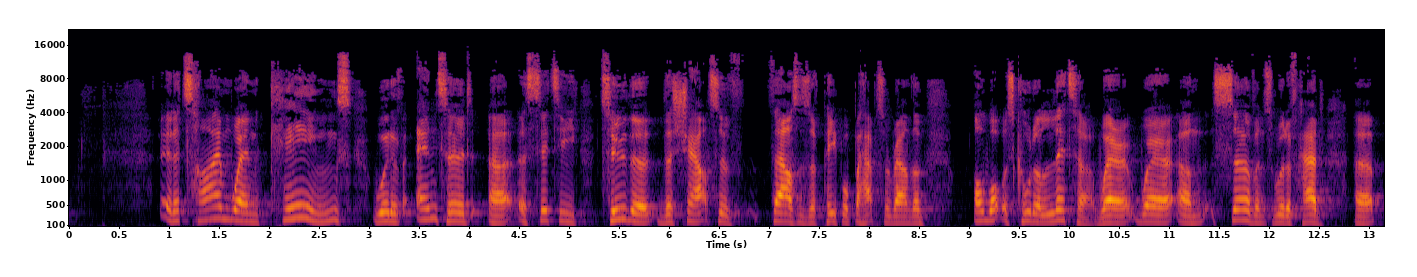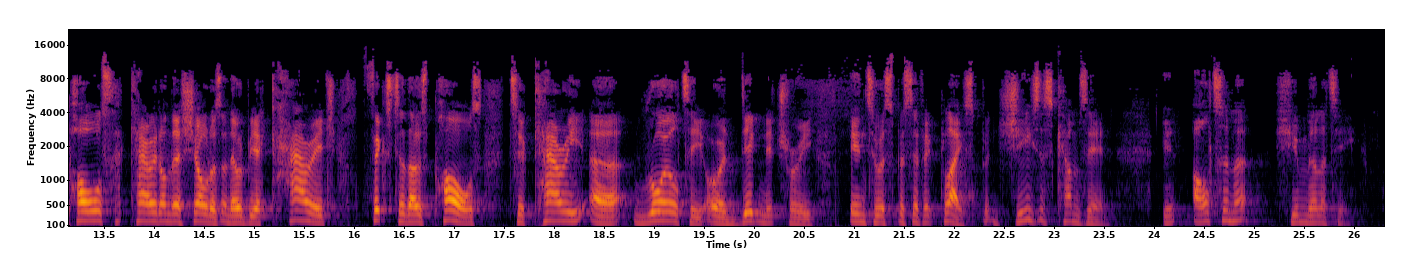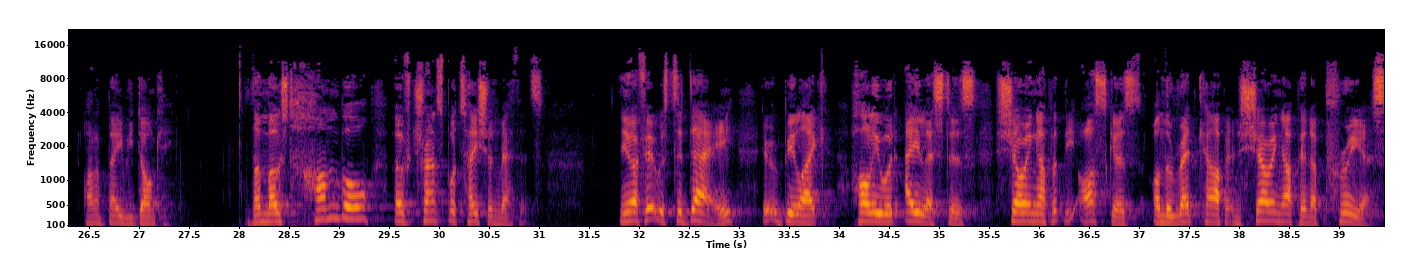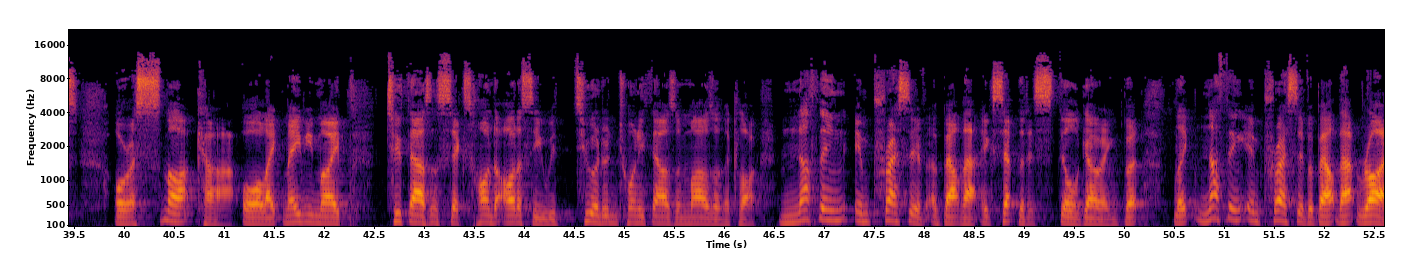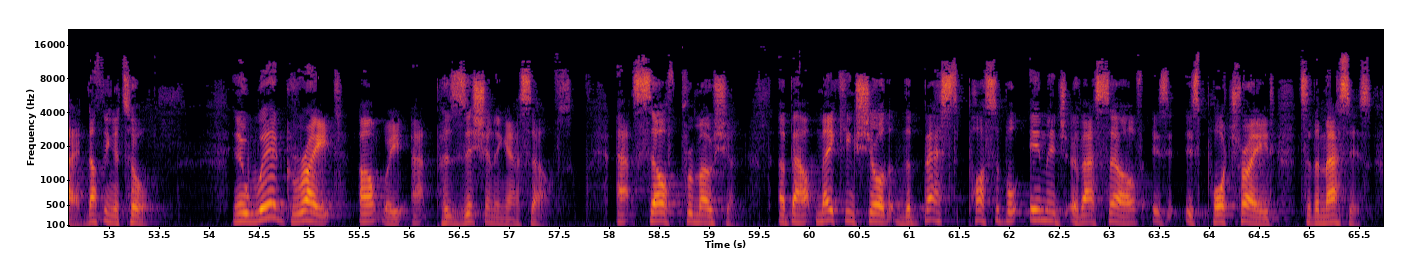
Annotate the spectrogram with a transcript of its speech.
At a time when kings would have entered uh, a city to the, the shouts of thousands of people, perhaps around them, on what was called a litter, where, where um, servants would have had uh, poles carried on their shoulders, and there would be a carriage fixed to those poles to carry a royalty or a dignitary into a specific place. But Jesus comes in in ultimate humility on a baby donkey, the most humble of transportation methods. You know, if it was today, it would be like Hollywood A-listers showing up at the Oscars on the red carpet and showing up in a Prius or a smart car or like maybe my 2006 Honda Odyssey with 220,000 miles on the clock. Nothing impressive about that except that it's still going, but like nothing impressive about that ride, nothing at all. You know, we're great, aren't we, at positioning ourselves, at self promotion, about making sure that the best possible image of ourselves is, is portrayed to the masses.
